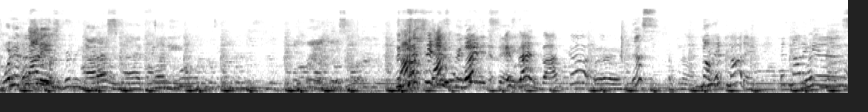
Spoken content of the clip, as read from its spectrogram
More Hpnotiq. Now that's mad funny. The question is, pretty what good. is that vodka or? This? No. No, Hpnotiq. Hpnotiq is.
